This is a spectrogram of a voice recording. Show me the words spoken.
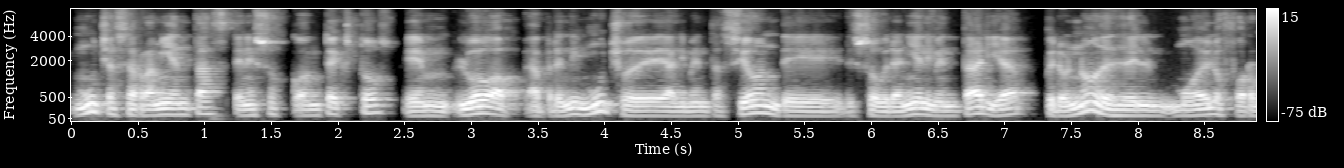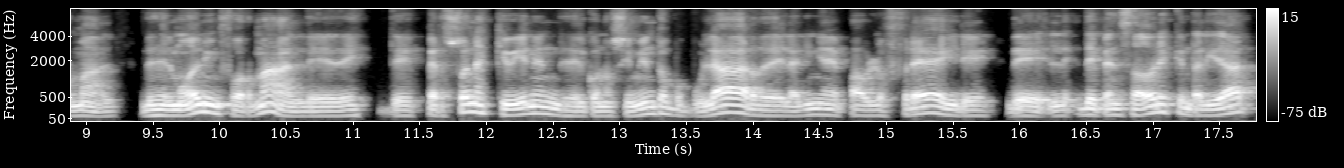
muchas herramientas en esos contextos. Em, luego aprendí mucho de alimentación, de, soberanía alimentaria, pero no desde el modelo formal, desde el modelo informal, de, personas que vienen desde el conocimiento popular, desde la línea de Pablo Freire, de, pensadores que en realidad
